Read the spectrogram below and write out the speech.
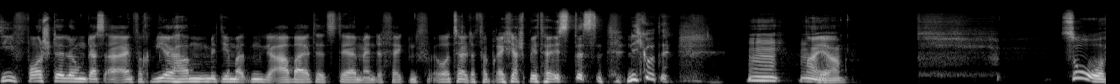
die Vorstellung, dass er einfach, wir haben mit jemandem gearbeitet, der im Endeffekt ein verurteilter Verbrecher später ist, das ist nicht gut. Hm, naja. Ja. So,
